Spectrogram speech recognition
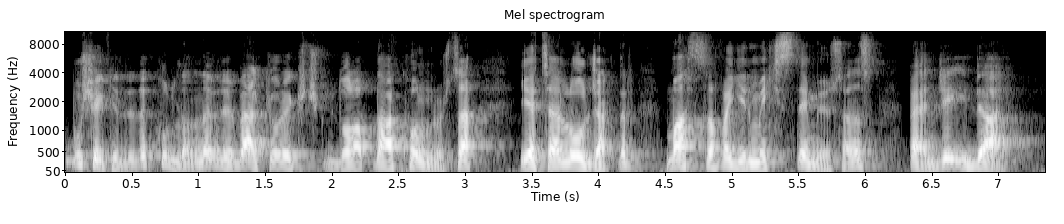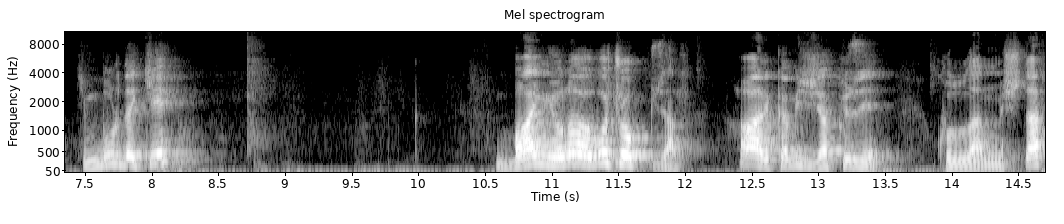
bu şekilde de kullanılabilir. Belki oraya küçük bir dolap daha konulursa yeterli olacaktır. Masrafa girmek istemiyorsanız bence ideal. Şimdi buradaki banyo lavabo çok güzel. Harika bir jacuzzi kullanmışlar.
